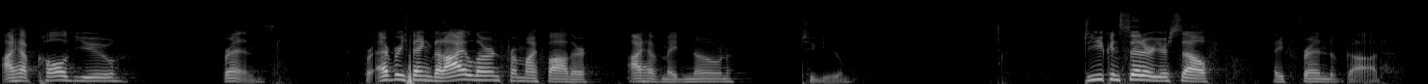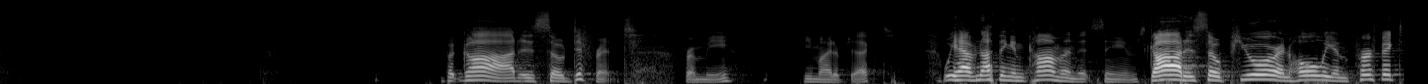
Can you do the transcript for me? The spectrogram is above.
I have called you friends. For everything that I learned from my Father, I have made known to you. Do you consider yourself a friend of God? But God is so different from me, you might object. We have nothing in common, it seems. God is so pure and holy and perfect,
